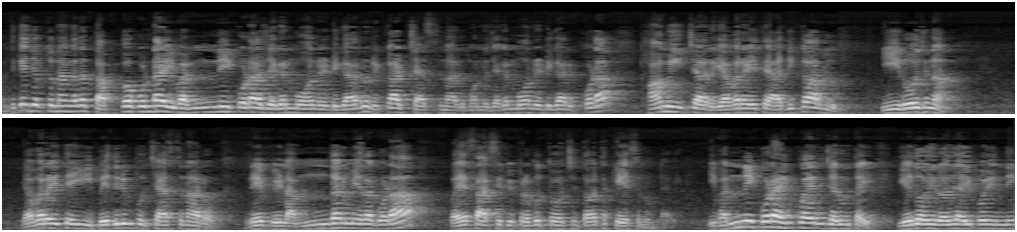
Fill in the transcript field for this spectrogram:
అందుకే చెప్తున్నాం కదా తప్పకుండా ఇవన్నీ కూడా జగన్మోహన్ రెడ్డి గారు రికార్డ్ చేస్తున్నారు. మొన్న జగన్మోహన్ రెడ్డి గారికి కూడా హామీ ఇచ్చారు. ఎవరైతే అధికారులు ఈ రోజున ఎవరైతే ఈ బెదిరింపులు చేస్తున్నారో రేపు వీళ్ళందరి మీద కూడా వైఎస్ఆర్సీపీ ప్రభుత్వం వచ్చిన తర్వాత కేసులు ఉంటాయి. ఇవన్నీ కూడా ఎంక్వైరీ జరుగుతాయి. ఏదో ఈ రోజు అయిపోయింది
